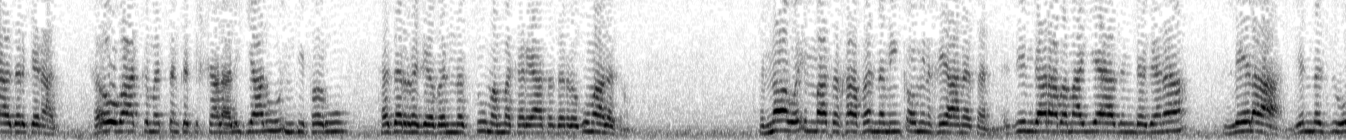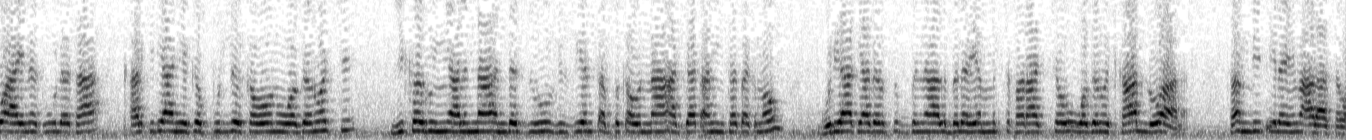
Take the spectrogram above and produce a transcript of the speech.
ያደርገናል። ተው እባክህ መጠንቀቅ ይሻላል እያሉ እንዲፈሩ ተደረገ። በእነሱ መመከሪያ ተደረጉ ማለት ነው እና ወኢማ ተካፈነ ሚን ቀውሚን ክያነተን እዚህም ጋር በማያያዝ እንደገና ሌላ የነዚሁ አይነት ውለታ ቃል ኪዳን የገቡልህ ከሆኑ ወገኖች ይከዱኛልና እንደዚሁ ጊዜን ጠብቀውና አጋጣሚን ተጠቅመው ጉዳት ያደርሱብናል ብለህ የምትፈራቸው ወገኖች ካሉ አለ። ፈንቢጥ ኢለይህም አላሰዋ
